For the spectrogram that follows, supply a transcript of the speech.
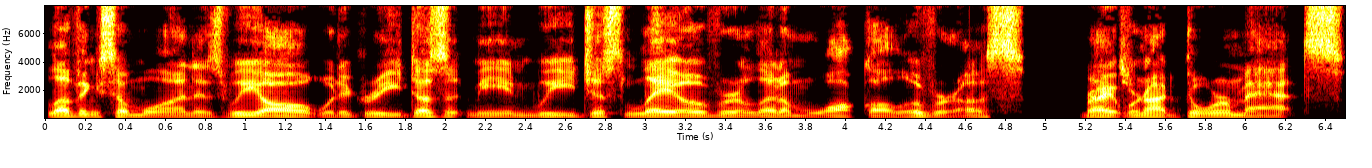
loving someone, as we all would agree, doesn't mean we just lay over and let them walk all over us, right? That's We're not doormats.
